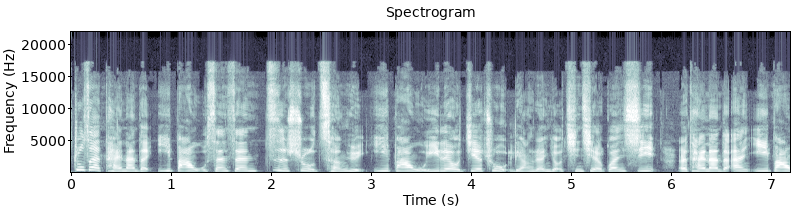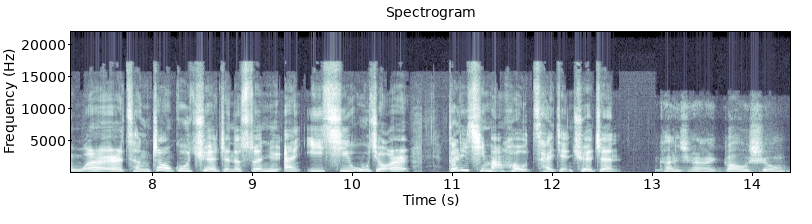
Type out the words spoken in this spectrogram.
住在台南的一八五三三自述曾与一八五一六接触，两人有亲戚的关系。而台南的按一八五二二曾照顾确诊的孙女，按一七五九二隔离期满后裁检确诊。看起来高雄。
